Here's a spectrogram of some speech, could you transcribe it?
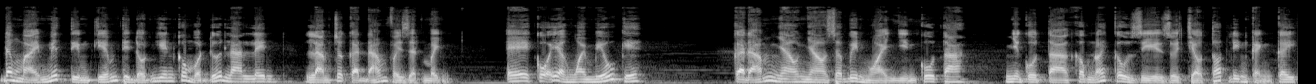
Đang mải miết tìm kiếm thì đột nhiên có một đứa la lên, Làm cho cả đám phải giật mình. Ê, cô ấy ở ngoài miếu kia. Cả đám nhào nhào ra bên ngoài nhìn cô ta, Nhưng cô ta không nói câu gì rồi trèo tót lên cành cây.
